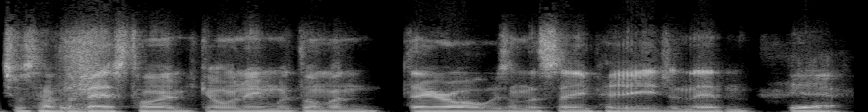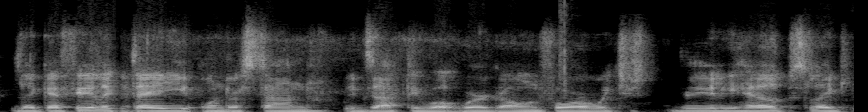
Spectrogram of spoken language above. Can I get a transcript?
just have the best time going in with them and they're always on the same page and then yeah like i feel like they understand exactly what we're going for which really helps like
